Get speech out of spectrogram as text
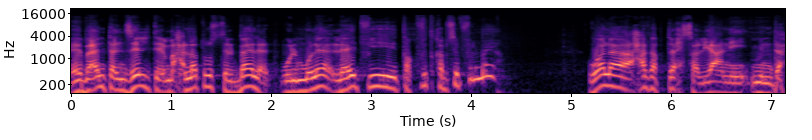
يبقى أنت نزلت محلات وسط البلد والملاء لقيت فيه تخفيض 50% ولا حاجة بتحصل يعني من ده.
